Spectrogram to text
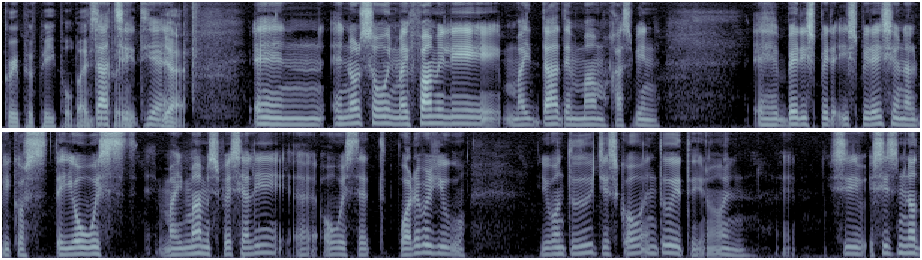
group of people, basically. that's it. Yeah. Yeah. And and also in my family, my dad and mom has been uh, very inspira- inspirational because they always, my mom especially, uh, always said, whatever you you want to do, just go and do it. You know, and uh, she she's not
